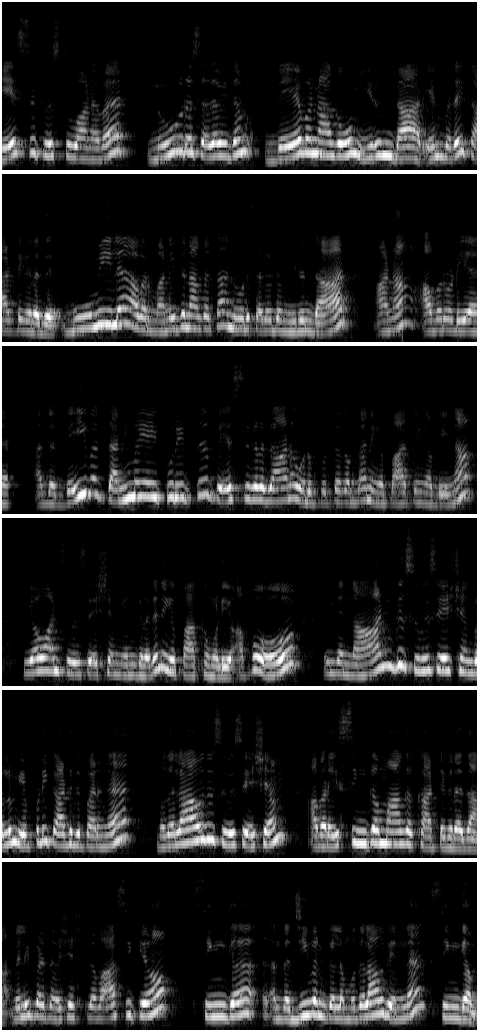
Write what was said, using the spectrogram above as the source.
இயேசு கிறிஸ்துவானவர் நூறு சதவீதம் தேவனாகவும் இருந்தார் என்பதை காட்டுகிறது. பூமியில அவர் மனிதனாகத்தான் நூறு சதவீதம் இருந்தார். ஆனால் அவருடைய அந்த தெய்வ தன்மையை குறித்து பேசுகிறதான ஒரு புத்தகம் தான் நீங்கள் பார்த்தீங்க அப்படின்னா யோவான் சுவிசேஷம் என்கிறதை நீங்கள் பார்க்க முடியும். அப்போது இந்த நான்கு சுவிசேஷங்களும் எப்படி காட்டுது பாருங்க. முதலாவது சுவிசேஷம் அவரை சிங்கமாக காட்டுகிறதா. வெளிப்படுத்த விசேஷத்தில் வாசிக்கிறோம். சிங்க அந்த ஜீவன்களில் முதலாவது என்ன? சிங்கம்.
